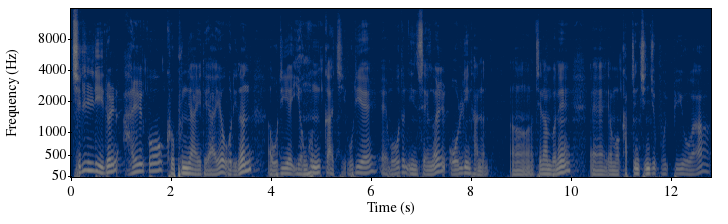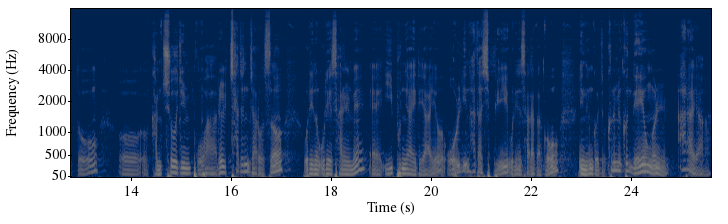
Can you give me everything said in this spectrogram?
진리를 알고 그 분야에 대하여 우리는 우리의 영혼까지 우리의 모든 인생을 올인하는 어, 지난번에 에, 뭐 값진 진주 비유와 또 어, 감추어진 보화를 찾은 자로서 우리는 우리의 삶에 에, 이 분야에 대하여 올인하다시피 우리는 살아가고 있는 거죠. 그러면 그 내용을 알아야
